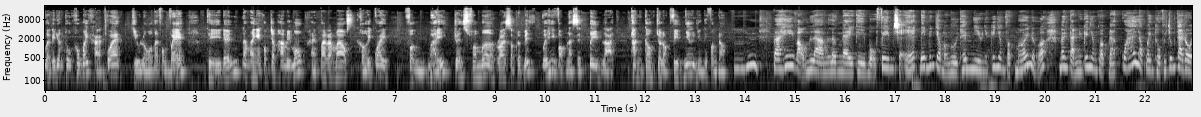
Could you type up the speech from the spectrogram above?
về cái doanh thu không mấy khả quan chịu lỗ tại phòng vé thì đến năm 2021 hãng Paramount khởi quay phần 7 Transformer Rise of the Beast với hy vọng là sẽ tìm lại thành công cho loạt phim như những cái phần đầu. Uh-huh. Và hy vọng là lần này thì bộ phim sẽ đem đến cho mọi người thêm nhiều những cái nhân vật mới nữa. Bên cạnh những cái nhân vật đã quá là quen thuộc với chúng ta rồi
